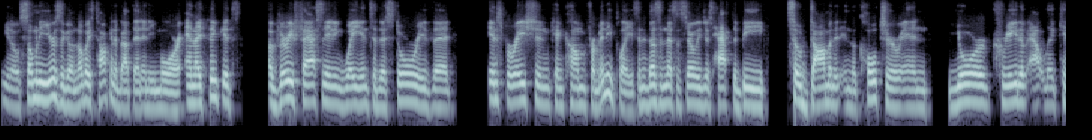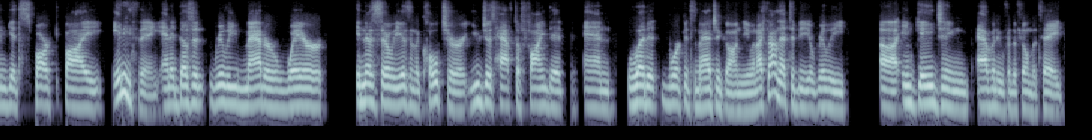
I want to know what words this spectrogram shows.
you know so many years ago. Nobody's talking about that anymore." And I think it's a very fascinating way into this story that inspiration can come from any place, and it doesn't necessarily just have to be so dominant in the culture and your creative outlet can get sparked by anything and it doesn't really matter where it necessarily is in the culture. You just have to find it and let it work its magic on you. And I found that to be a really uh, engaging avenue for the film to take.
